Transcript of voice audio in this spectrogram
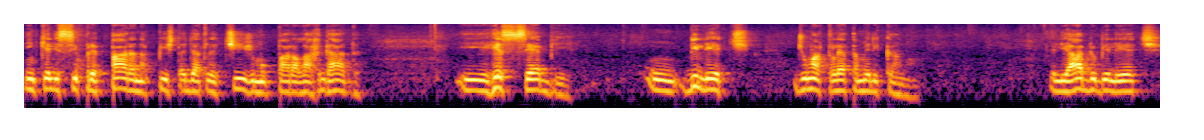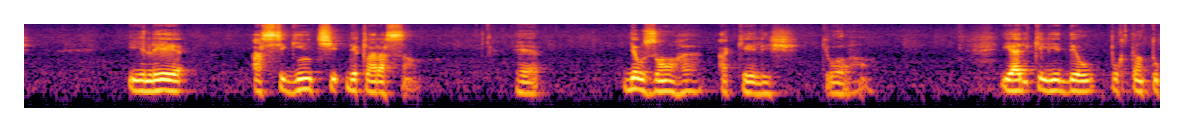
em que ele se prepara na pista de atletismo para a largada e recebe um bilhete de um atleta americano. Ele abre o bilhete e lê a seguinte declaração: é, Deus honra aqueles que o honram. E Eric deu, portanto,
